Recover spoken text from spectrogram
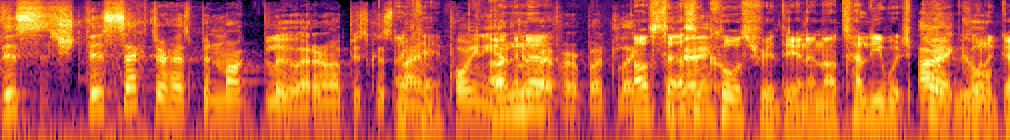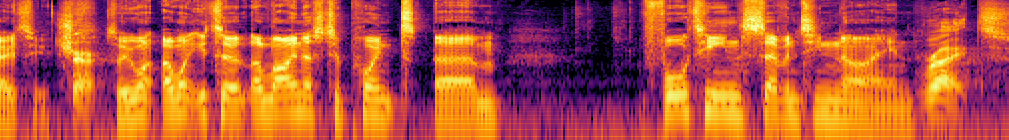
this, this sector has been marked blue. I don't know if it's because Okay. I'm pointing I'm at gonna- the river, but like. I'll set us a course, Rythian, and I'll tell you which point Alright, we cool. want to go to. Sure. So we want, I want you to align us to point um, 1479. Right.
